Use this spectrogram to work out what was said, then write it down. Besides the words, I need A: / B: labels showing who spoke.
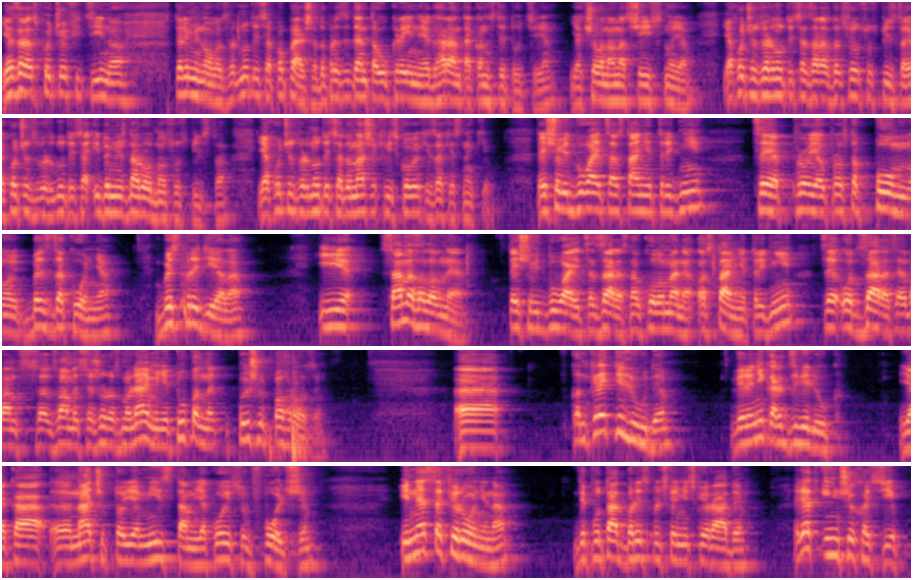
A: Я зараз хочу офіційно терміново звернутися, по-перше, до президента України як гаранта Конституції, якщо вона в нас ще існує. Я хочу звернутися зараз до всього суспільства. Я хочу звернутися і до міжнародного суспільства. Я хочу звернутися до наших військових і захисників. Те, що відбувається останні три дні, це прояв просто повного беззаконня, безпреділа. І саме головне, те, що відбувається зараз навколо мене останні три дні, це от зараз я вам з вами сижу, розмовляю, мені тупо пишуть погрози. Е, конкретні люди, Вероніка Радзивілюк, яка е, начебто є містом якоїсь в Польщі, Інеса Фіроніна, депутат Бориспільської міської ради, ряд інших осіб,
